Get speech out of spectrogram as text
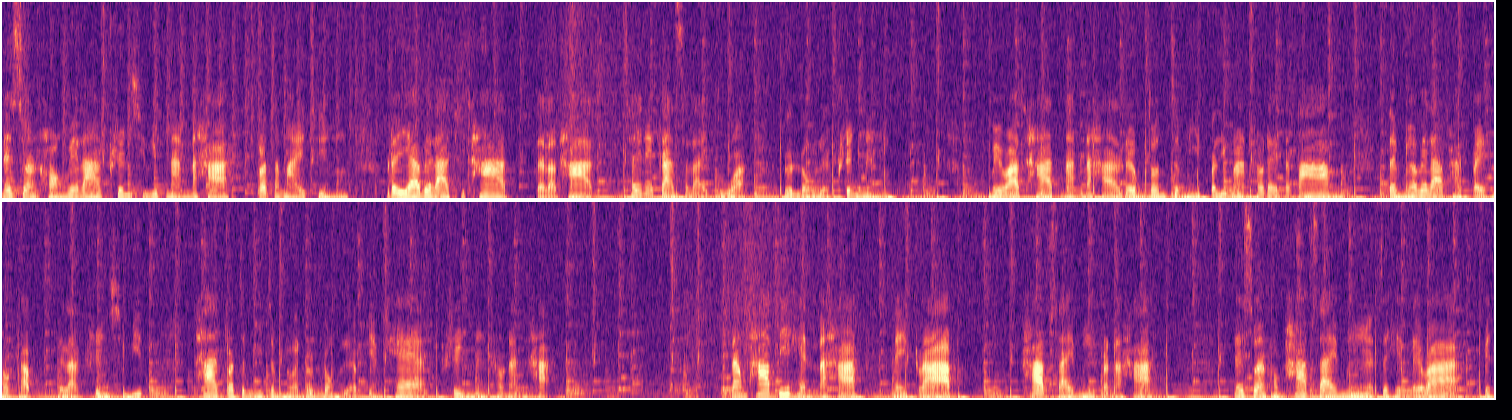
ในส่วนของเวลาครึ่งชีวิตนั้นนะคะ ก็จะหมายถึงระยะเวลาที่ธาตุแต่ละธาตุใช้ในการสลายตัวลดลงเหลือครึ่งหนึ่ง ไม่ว่าธาตุนั้นนะคะ เริ่มต้นจะมีปริมาณเท่าใดก็ตาม แต่เมื่อเวลาผ่านไปเท่ากับเวลาครึ่งชีวิตธาตุก็จะมีจำนวนลดลงเหลือเพียงแค่ครึ่งหนึ่งเท่านั้นค่ะ ดังภาพที่เห็นนะคะ ในกราฟ ภาพซ้ายมือก่อนนะคะ ในส่วนของภาพซ้ายมือจะเห็นได้ว่าเป็น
